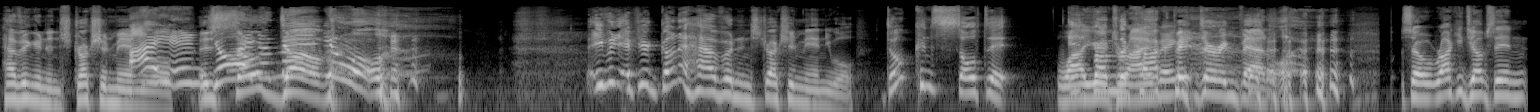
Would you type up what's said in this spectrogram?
having an instruction manual I enjoy is so dumb. Even if you're gonna have an instruction manual, don't consult it While in- you're from driving. the cockpit during battle. so Rocky jumps in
